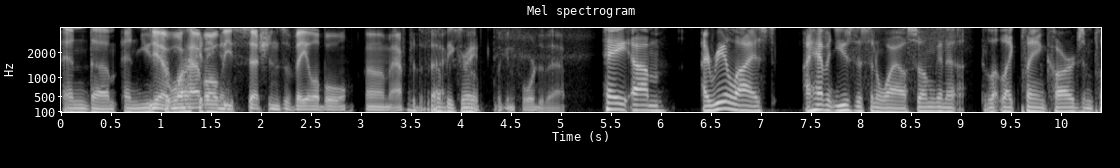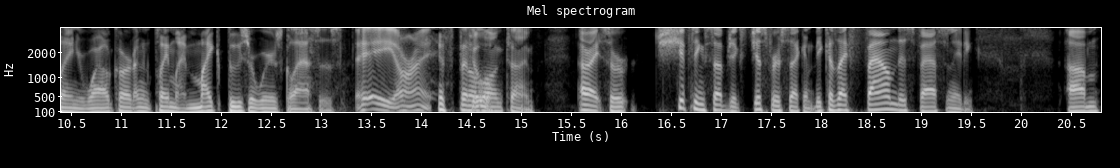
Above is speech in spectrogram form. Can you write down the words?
and um, and use. yeah, we'll have all and- these sessions available um, after the fact. That'll be so great. looking forward to that. Hey, um, I realized I haven't used this in a while, so I'm gonna like playing cards and playing your wild card. I'm gonna play my Mike Boozer wears glasses. Hey, all right. It's been a long time. All right, so shifting subjects just for a second because I found this fascinating. Um,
